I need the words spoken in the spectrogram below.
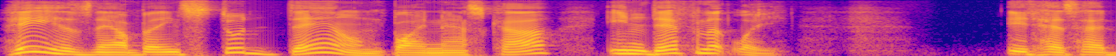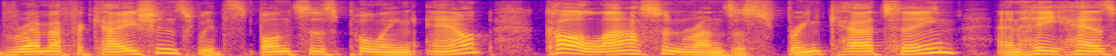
he has now been stood down by NASCAR indefinitely. It has had ramifications with sponsors pulling out. Kyle Larson runs a sprint car team, and he has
